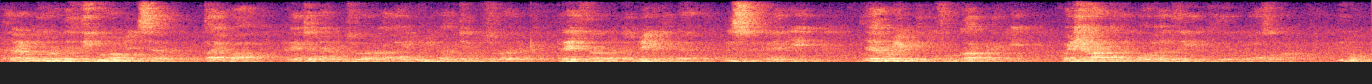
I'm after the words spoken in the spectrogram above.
அதனால் இதோடு நிறுத்திக்கணும் அப்படின்னு சார் தாய்ப்பா நிறைய சொன்னார் சொல்றாரு அதான் எப்படி நான் சொல்றாரு. நிறைய நன்மை என்ன ரிசுக்கு கிடைக்கி நேர்வழி கிடைக்கி ஃபுட்கார் கிடைக்கி வழிகாட்டுதல் உலகத்தில் இருக்குது இது ரொம்ப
